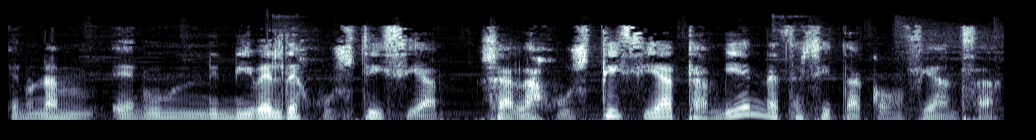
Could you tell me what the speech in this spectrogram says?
en, en un nivel de justicia. O sea, la justicia también necesita confianza.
